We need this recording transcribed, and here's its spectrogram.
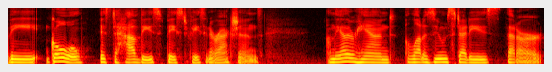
the goal is to have these face to face interactions. On the other hand, a lot of Zoom studies that are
